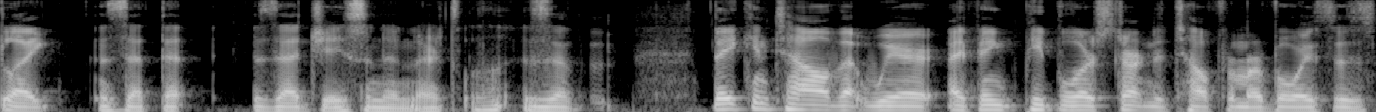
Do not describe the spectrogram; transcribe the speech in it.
like is that that is that Jason and Ursula? is that they can tell that we're I think people are starting to tell from our voices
